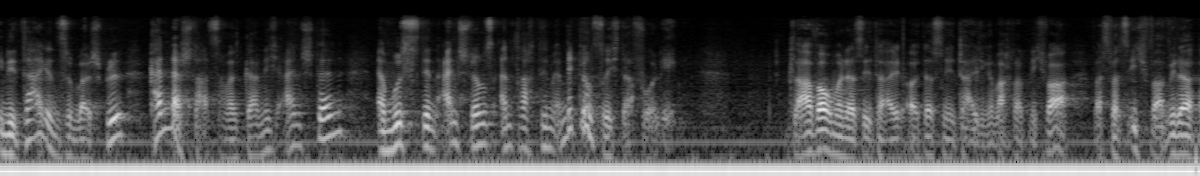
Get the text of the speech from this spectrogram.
in Italien zum Beispiel kann der Staatsanwalt gar nicht einstellen, er muss den Einstellungsantrag dem Ermittlungsrichter vorlegen. Klar, warum er das, Italien, das in Italien gemacht hat, nicht wahr? Was weiß ich, war wieder,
